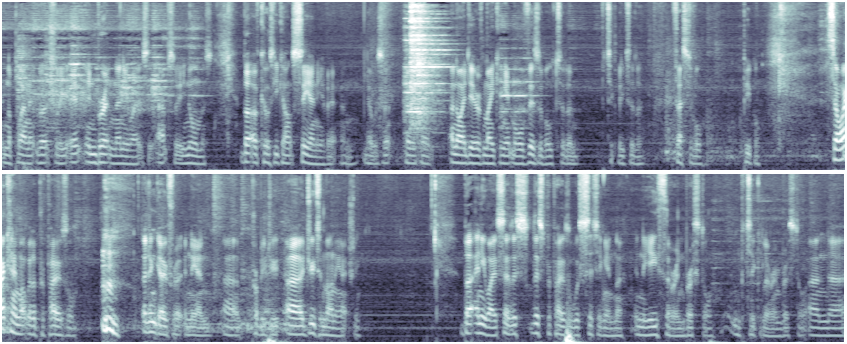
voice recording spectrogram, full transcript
in the planet virtually in, in Britain anyway. It's absolutely enormous. But of course you can't see any of it and there was, a, there was a, an idea of making it more visible to the particularly to the festival people. So I came up with a proposal. I didn't go for it in the end uh, probably due, uh, due to money actually but anyway, so this this proposal was sitting in the in the ether in Bristol, in particular in Bristol, and uh,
